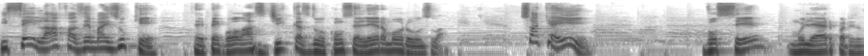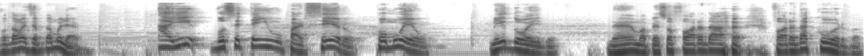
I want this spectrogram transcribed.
e sei lá fazer mais o quê. Você pegou lá as dicas do conselheiro amoroso lá. Só que aí, você, mulher, por exemplo, vou dar um exemplo da mulher. Aí você tem um parceiro como eu, meio doido né? Uma pessoa fora da, fora da curva.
